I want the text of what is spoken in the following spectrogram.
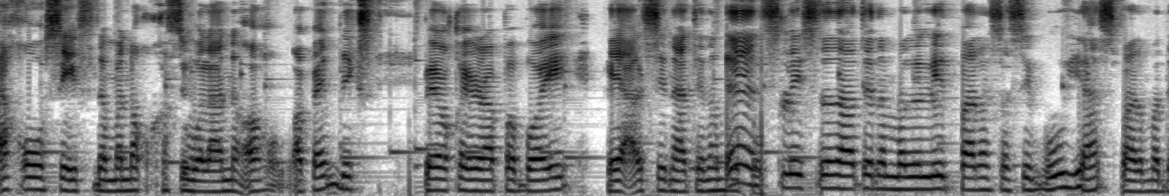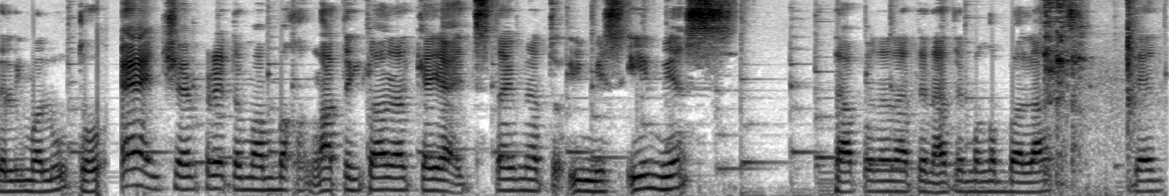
Ako safe naman ako kasi wala na akong appendix. Pero kay Rapa Boy, kaya alsin natin ang buto. And slice na natin ng maliliit para sa sibuyas para madaling maluto. And syempre tumambak ang ating kalat kaya it's time na to imis-imis. Tapon na natin ating mga balat. Then,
